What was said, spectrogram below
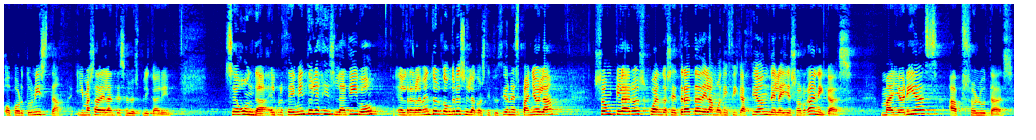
oportunista, y más adelante se lo explicaré. Segunda, el procedimiento legislativo, el reglamento del Congreso y la Constitución española son claros cuando se trata de la modificación de leyes orgánicas. Mayorías absolutas.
